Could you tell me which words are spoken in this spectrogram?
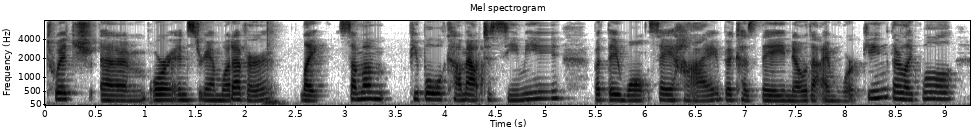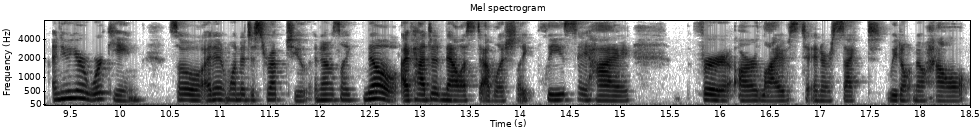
Twitch um, or Instagram whatever, like some of people will come out to see me, but they won't say hi because they know that I'm working. They're like, "Well, I knew you're working, so I didn't want to disrupt you." And I was like, "No, I've had to now establish like please say hi for our lives to intersect. We don't know how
